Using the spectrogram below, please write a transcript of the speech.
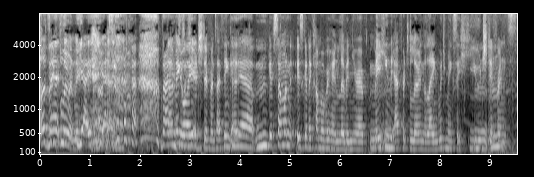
Let's say fluently. Yeah, yeah, Okay. yes. but I that makes a it. huge difference. I think uh, Yeah, mm. if someone is going to come over here and live in Europe, making the effort to learn the language makes a huge difference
